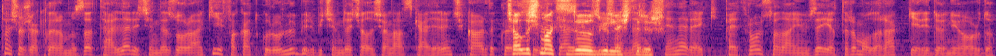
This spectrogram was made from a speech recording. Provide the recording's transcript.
Taş ocaklarımızda terler içinde zoraki fakat gururlu bir biçimde çalışan askerlerin çıkardıkları Çalışmak sizi özgürleştirir. işlenerek petrol sanayimize yatırım olarak geri dönüyordu.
